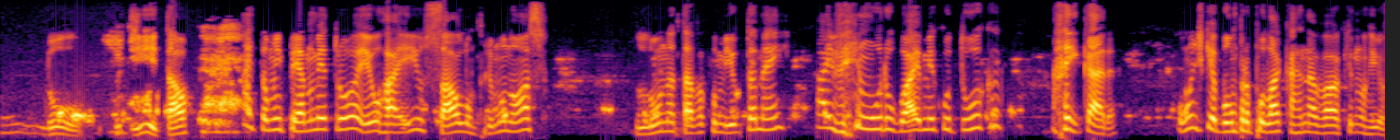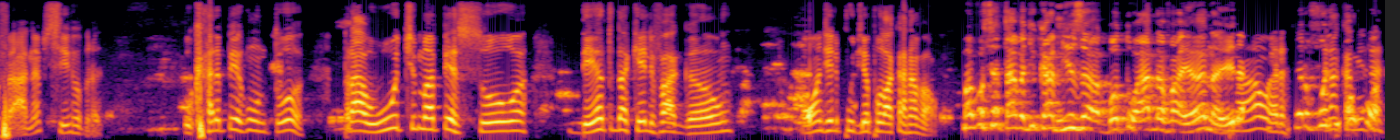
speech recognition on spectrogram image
do, do dia e tal. Aí estamos em pé no metrô, eu, Raí, o Saulo, um primo nosso. Luna tava comigo também. Aí vem um uruguaio me cutuca. Aí, cara, onde que é bom pra pular carnaval aqui no Rio? Eu falei, ah, não é possível, brother. O cara perguntou pra última pessoa dentro daquele vagão onde ele podia pular carnaval. Mas você tava de camisa botoada havaiana, ele Não, era, era era uma camisa.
